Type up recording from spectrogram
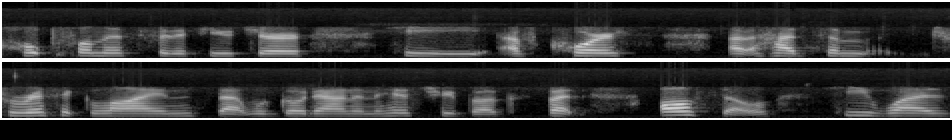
hopefulness for the future. He, of course, uh, had some terrific lines that will go down in the history books, but also he was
